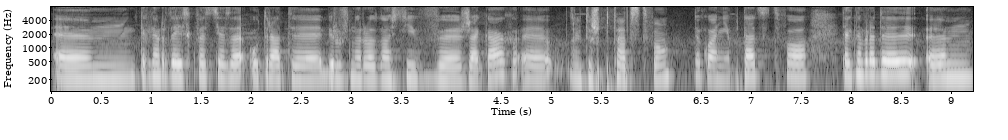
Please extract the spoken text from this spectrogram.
Em, tak naprawdę jest kwestia utraty bioróżnorodności w rzekach, Ale też ptactwo. Dokładnie, ptactwo. Tak naprawdę em,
